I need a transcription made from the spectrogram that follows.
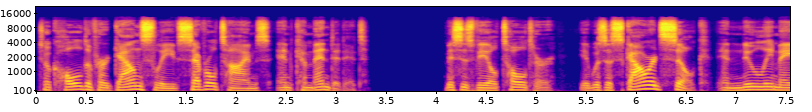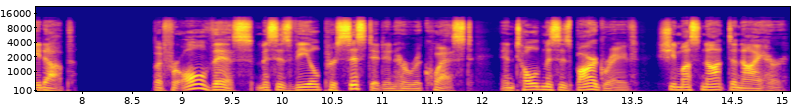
took hold of her gown sleeve several times and commended it. Mrs. Veal told her it was a scoured silk and newly made up. But for all this, Mrs. Veal persisted in her request and told Mrs. Bargrave she must not deny her,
